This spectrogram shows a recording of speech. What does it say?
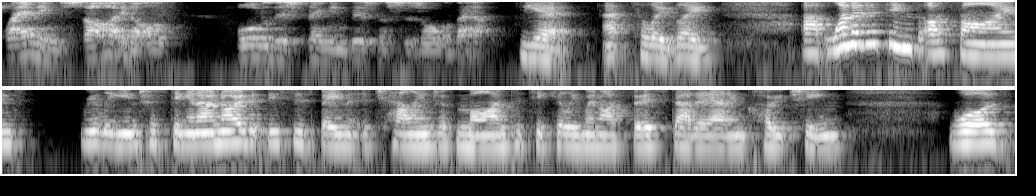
planning side of all of this thing in business is all about. Yeah, absolutely. Uh, one of the things I find really interesting, and I know that this has been a challenge of mine, particularly when I first started out in coaching, was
